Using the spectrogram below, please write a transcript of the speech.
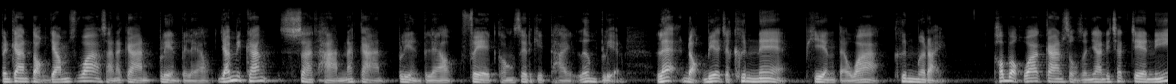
เป็นการตอกย้ำว่าสถานการณ์เปลี่ยนไปแล้ว ย้ำอีกครั้งสถานการณ์เปลี่ยนไปแล้วเฟสของเศรษฐกิจไทยเริ่มเปลี่ยน และดอกเบี้ยจะขึ้นแน่ เพียงแต่ว่าขึ้นเมื่อไหร่เขาบอกว่าการส่งสัญญาณที่ชัดเจนนี้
